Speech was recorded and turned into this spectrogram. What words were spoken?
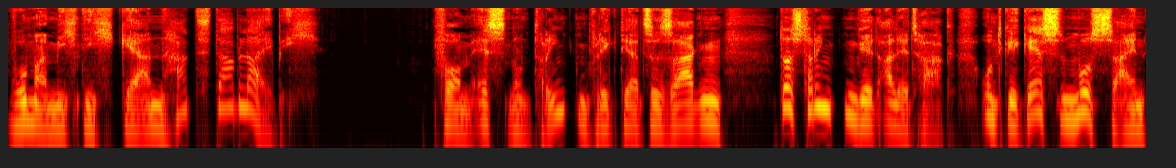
Wo man mich nicht gern hat, da bleib ich. Vorm Essen und Trinken pflegte er zu sagen das Trinken geht alle Tag, und gegessen muss sein,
